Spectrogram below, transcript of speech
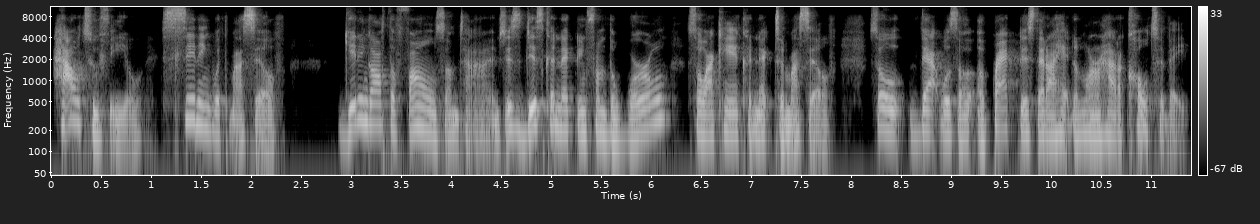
how to feel, sitting with myself, getting off the phone sometimes, just disconnecting from the world so I can connect to myself. So that was a, a practice that I had to learn how to cultivate.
